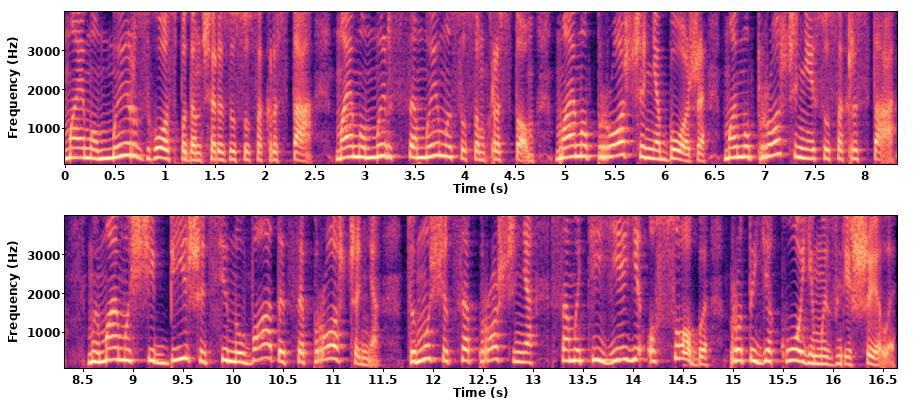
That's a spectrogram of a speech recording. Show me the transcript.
маємо мир з Господом через Ісуса Христа, маємо мир з самим Ісусом Христом, маємо прощення Боже, маємо прощення Ісуса Христа. Ми маємо ще більше цінувати це прощення, тому що це прощення саме тієї особи, проти якої ми згрішили,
